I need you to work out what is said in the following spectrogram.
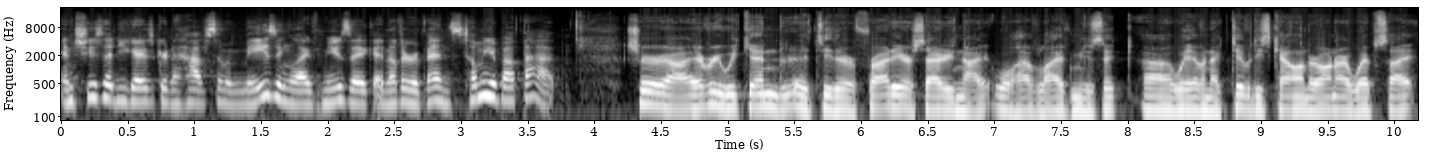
and she said you guys are going to have some amazing live music and other events. Tell me about that. Sure. Uh, every weekend, it's either Friday or Saturday night, we'll have live music. Uh, we have an activities calendar on our website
